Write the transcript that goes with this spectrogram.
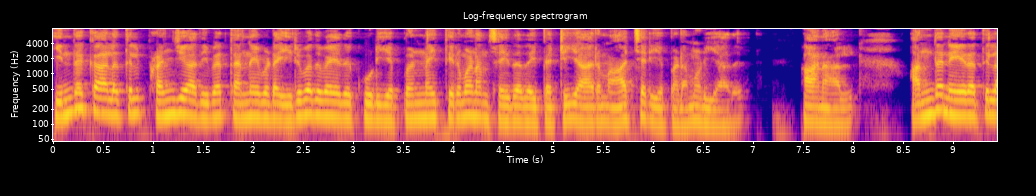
இந்த காலத்தில் பிரெஞ்சு அதிபர் தன்னை விட இருபது வயது கூடிய பெண்ணை திருமணம் செய்ததை பற்றி யாரும் ஆச்சரியப்பட முடியாது. ஆனால் அந்த நேரத்தில்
